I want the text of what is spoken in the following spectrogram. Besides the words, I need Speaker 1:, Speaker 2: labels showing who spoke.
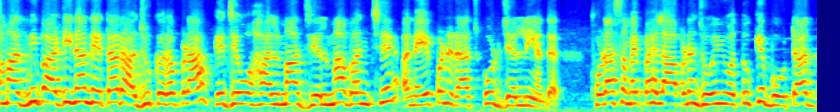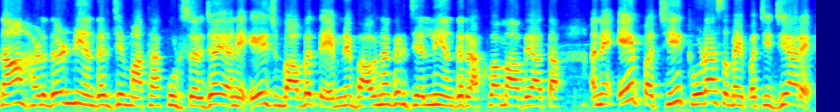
Speaker 1: આમ આદમી પાર્ટીના નેતા રાજુ કરપડા, કે જેઓ હાલમાં જેલમાં બંધ છે અને એ પણ રાજકોટ જેલની અંદર. થોડા સમય પહેલા આપણે જોયું હતું કે બોટાદના હળદરની અંદર જે માથાકૂટ સર્જાઈ અને એ જ બાબતે એમને ભાવનગર જેલની અંદર રાખવામાં આવ્યા હતા. અને એ પછી થોડા સમય પછી જ્યારે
